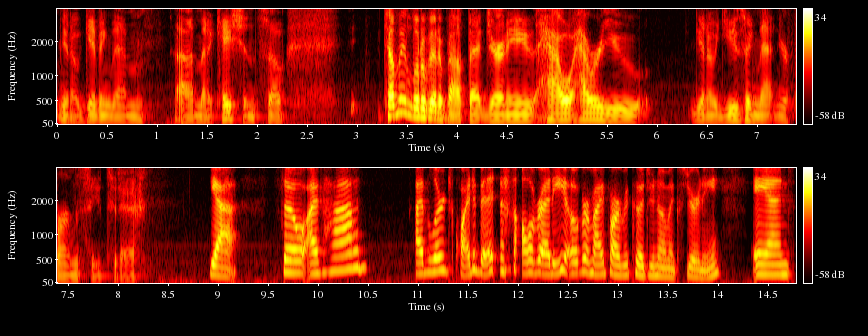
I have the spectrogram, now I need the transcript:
you know giving them uh, medication? So tell me a little bit about that journey. How how are you you know using that in your pharmacy today? Yeah so i've had i've learned quite a bit already over my pharmacogenomics journey and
